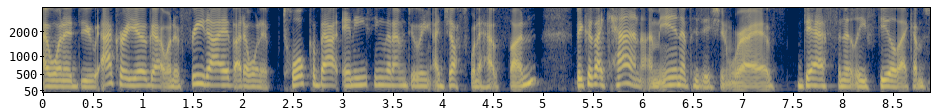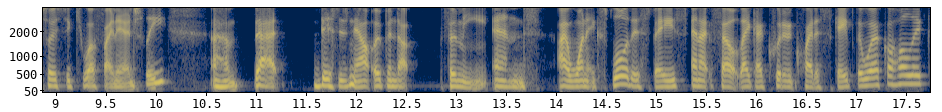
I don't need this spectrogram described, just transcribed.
I want to do acro yoga. I want to free dive. I don't want to talk about anything that I'm doing. I just want to have fun because I can. I'm in a position where I have definitely feel like I'm so secure financially um, that this is now opened up for me and I want to explore this space. And I felt like I couldn't quite escape the workaholic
